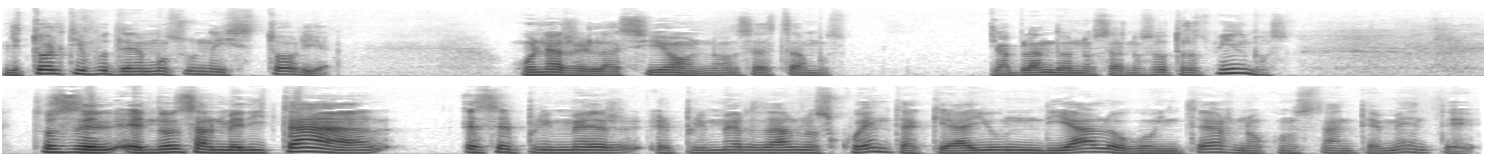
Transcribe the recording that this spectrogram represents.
Y todo el tiempo tenemos una historia, una relación, ¿no? O sea, estamos hablándonos a nosotros mismos. Entonces, entonces al meditar es el primer, el primer darnos cuenta que hay un diálogo interno constantemente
